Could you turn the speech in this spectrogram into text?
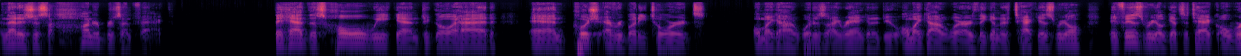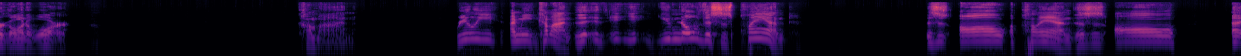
And that is just a hundred percent fact. They had this whole weekend to go ahead and push everybody towards oh my god what is iran going to do? Oh my god where are they going to attack israel? If israel gets attacked oh we're going to war. Come on. Really? I mean come on. You know this is planned this is all a plan this is all a,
